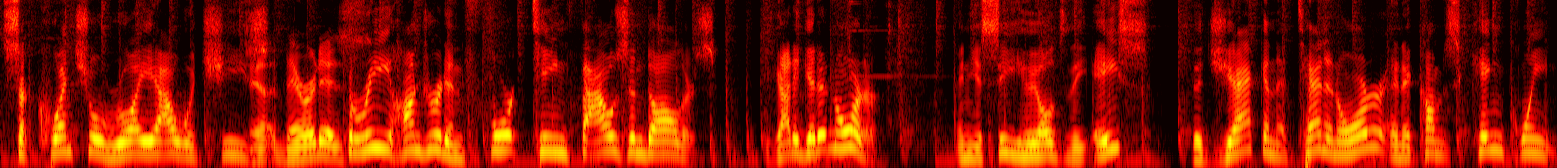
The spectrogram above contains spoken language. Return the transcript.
Sequential Royale with cheese. Yeah, there it is. Three hundred and fourteen thousand dollars. You got to get it in order. And you see, he holds the ace, the jack, and the ten in order, and it comes king queen.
